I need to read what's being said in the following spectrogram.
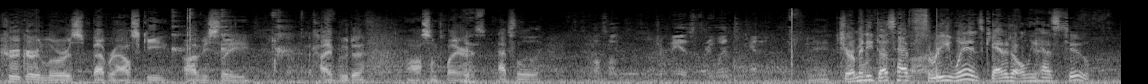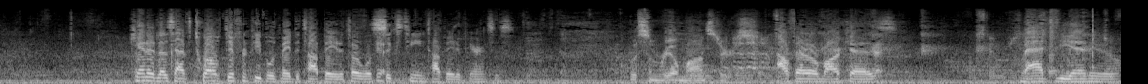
Kruger, Lührs, Baberowski, obviously Kai Budde, awesome player. Yes. Absolutely. Also, Germany has three wins. Canada. Germany does have three wins. Canada only has two. Canada does have 12 different people who've made the top eight, a total of 16 top eight appearances. with some real monsters. Alvaro Marquez, Matt Vienu.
